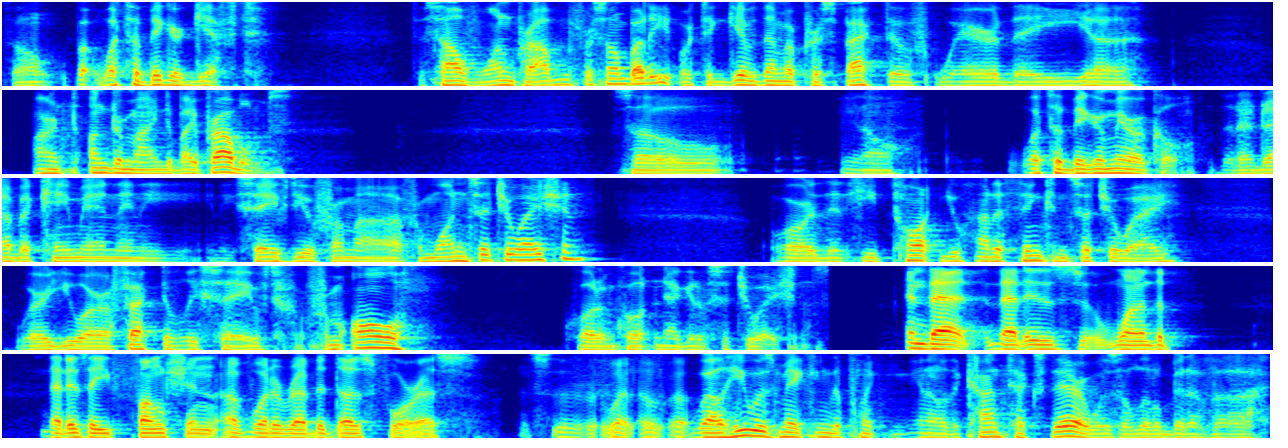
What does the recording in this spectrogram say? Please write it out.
So, but what's a bigger gift? to solve one problem for somebody or to give them a perspective where they uh, aren't undermined by problems. So, you know, what's a bigger miracle that a Rebbe came in and he and he saved you from uh, from one situation, or that he taught you how to think in such a way where you are effectively saved from all quote unquote negative situations. and that that is one of the that is a function of what a rebbe does for us. Uh, what uh, uh, Well, he was making the point. You know, the context there was a little bit of a,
